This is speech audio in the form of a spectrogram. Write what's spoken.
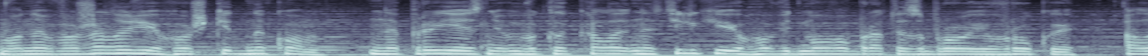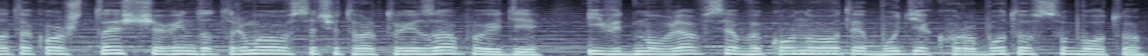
Вони вважали його шкідником. Неприязнь викликала не тільки його відмова брати зброю в руки, але також те, що він дотримувався четвертої заповіді і відмовлявся виконувати будь-яку роботу в суботу.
